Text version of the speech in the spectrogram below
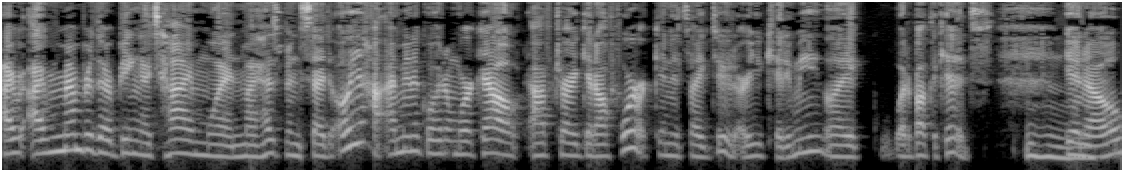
I, I remember there being a time when my husband said, "Oh yeah, I'm going to go ahead and work out after I get off work," and it's like, dude, are you kidding me? Like, what about the kids? Mm-hmm. You know,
